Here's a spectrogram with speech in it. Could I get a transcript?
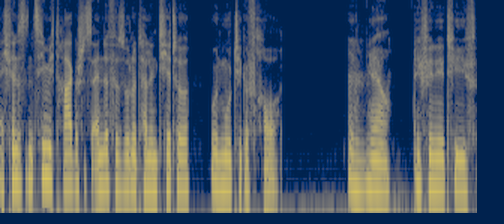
Ich finde es ein ziemlich tragisches Ende für so eine talentierte und mutige Frau. Mm, ja, definitiv.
